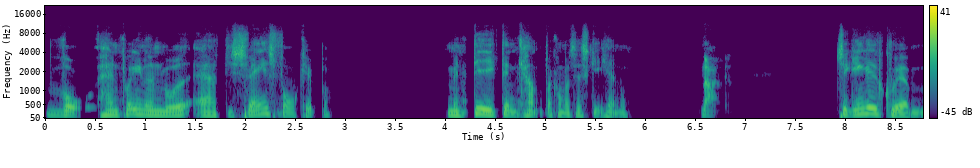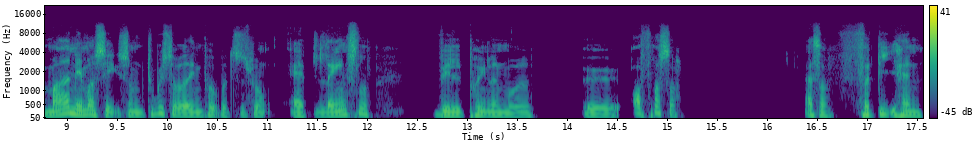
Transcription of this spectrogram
hvor han på en eller anden måde er de svages forkæmper. Men det er ikke den kamp, der kommer til at ske her nu. Nej. Til gengæld kunne jeg meget nemmere se, som du vist har været inde på på et tidspunkt, at Lancel vil på en eller anden måde øh, ofre sig. Altså, fordi han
